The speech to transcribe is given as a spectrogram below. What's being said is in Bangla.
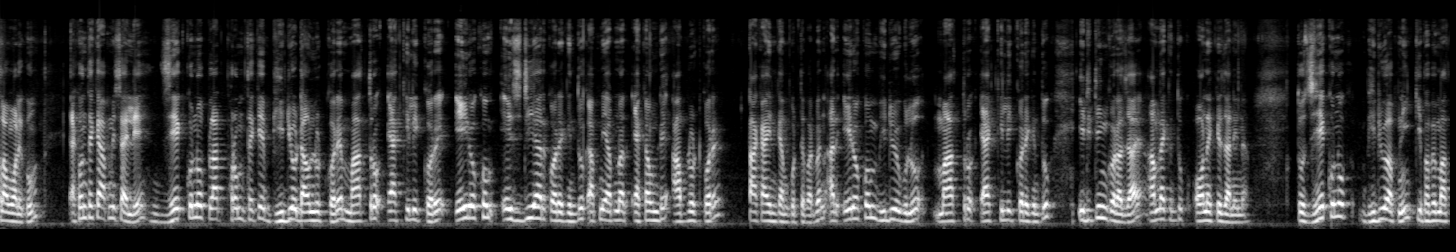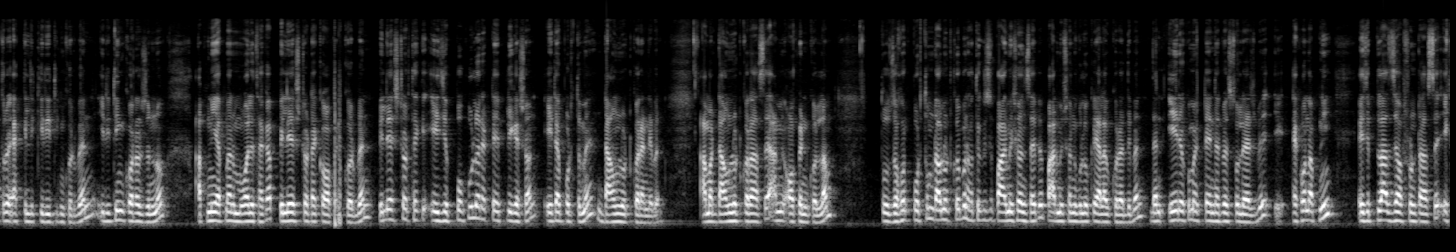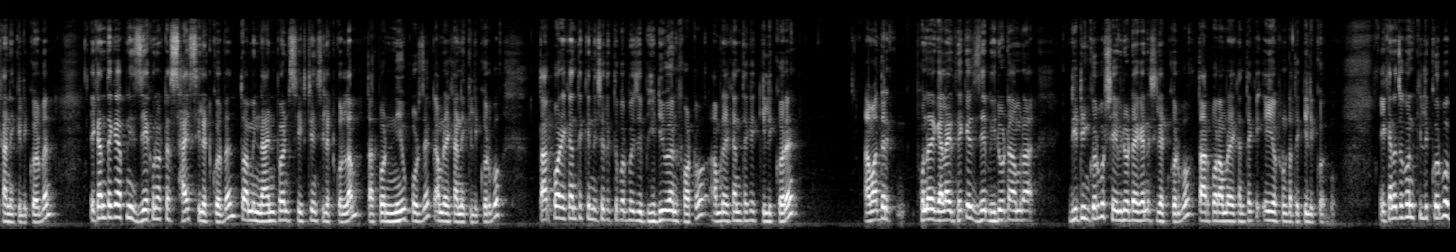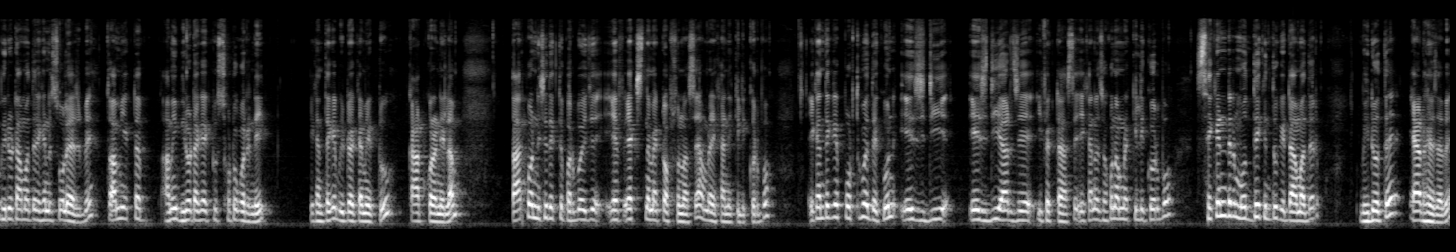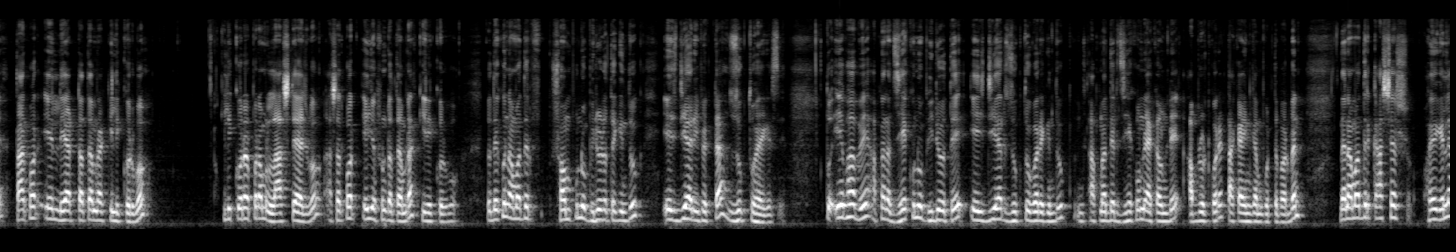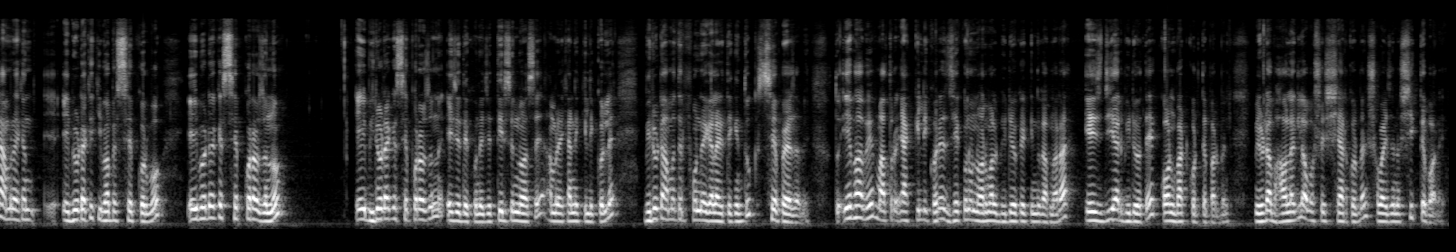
আসসালামু আলাইকুম। এখন থেকে আপনি চাইলে যে কোনো প্ল্যাটফর্ম থেকে ভিডিও ডাউনলোড করে মাত্র এক ক্লিক করে এই রকম এইচডিআর করে কিন্তু আপনি আপনার অ্যাকাউন্টে আপলোড করে টাকা ইনকাম করতে পারবেন। আর এরকম ভিডিওগুলো মাত্র এক ক্লিক করে কিন্তু এডিটিং করা যায়, আমরা কিন্তু অনেকে জানি না। তো যে কোনো ভিডিও আপনি কীভাবে মাত্র এক ক্লিক এডিটিং করবেন এডিটিং করার জন্য আপনি আপনার মোবাইলে থাকা প্লে স্টোরটাকে ওপেন করবেন। প্লে স্টোর থেকে এই যে পপুলার একটা অ্যাপ্লিকেশন এটা প্রথমে ডাউনলোড করে নেবেন। আমার ডাউনলোড করা আছে, আমি ওপেন করলাম। তো যখন প্রথম ডাউনলোড করবেন, হয়তো কিছু পারমিশন চাইবে পারমিশনগুলোকে অ্যালাউ করে দেবেন। দেন এইরকম একটা ইন্টারফেস চলে আসবে। এখন আপনি এই যে প্লাস যে অপশনটা আছে, এখানে ক্লিক করবেন। এখান থেকে আপনি যে কোনো একটা সাইজ সিলেক্ট করবেন। তো আমি নাইন পয়েন্ট সিক্সটিন সিলেক্ট করলাম। তারপর নিউ প্রজেক্ট আমরা এখানে ক্লিক করব। তারপর এখান থেকে নিচে দেখতে পারব যে ভিডিও অ্যান্ড ফটো আমরা এখান থেকে ক্লিক করে আমাদের ফোনের গ্যালারি থেকে যে ভিডিওটা আমরা এডিটিং করব, সেই ভিডিওটা এখানে সিলেক্ট করব। তারপর আমরা এখান থেকে এই অপশনটাতে ক্লিক করব। এখানে যখন ক্লিক করব ভিডিওটা আমাদের এখানে চলে আসবে। তো আমি একটা, আমি ভিডিওটাকে একটু ছোটো করে নিই। এখান থেকে ভিডিওকে আমি একটু কাট করে নিলাম। তারপর নিচে দেখতে পারব এই যে এফ এক্স নামে একটা অপশন আছে, আমরা এখানে ক্লিক করব। এখান থেকে প্রথমে দেখুন এইচডি এইচডিআর যে ইফেক্টটা আছে, এখানে যখন আমরা ক্লিক করব সেকেন্ডের মধ্যে কিন্তু এটা আমাদের ভিডিওতে অ্যাড হয়ে যাবে। তারপর এই লেয়ারটাতে আমরা ক্লিক করব। ক্লিক করার পর আমরা লাস্টে আসব, আসার পর এই অপশনটাতে আমরা ক্লিক করব। তো দেখুন আমাদের সম্পূর্ণ ভিডিওটাতে কিন্তু এইচডিআর ইফেক্টটা যুক্ত হয়ে গেছে। তো এভাবে আপনারা যে কোনো ভিডিওতে এইচডিআর যুক্ত করে কিন্তু আপনাদের যে কোনো অ্যাকাউন্টে আপলোড করে টাকা ইনকাম করতে পারবেন। দেন আমাদের কাজ শেষ হয়ে গেলে আমরা এখান এই ভিডিওটাকে কীভাবে সেভ করব? এই ভিডিওটাকে সেভ করার জন্য, এই ভিডিওটাকে সেভ করার জন্য এই যে দেখুন, এই যে তীর চিহ্ন আছে, আমরা এখানে ক্লিক করলে ভিডিওটা আমাদের ফোনের গ্যালারিতে কিন্তু সেভ হয়ে যাবে। তো এভাবে মাত্র এক ক্লিক করে যে কোনো নর্মাল ভিডিওকে কিন্তু আপনারা এইচডিআর ভিডিওতে কনভার্ট করতে পারবেন। ভিডিওটা ভালো লাগলে অবশ্যই শেয়ার করবেন, সবাই যেন শিখতে পারে।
